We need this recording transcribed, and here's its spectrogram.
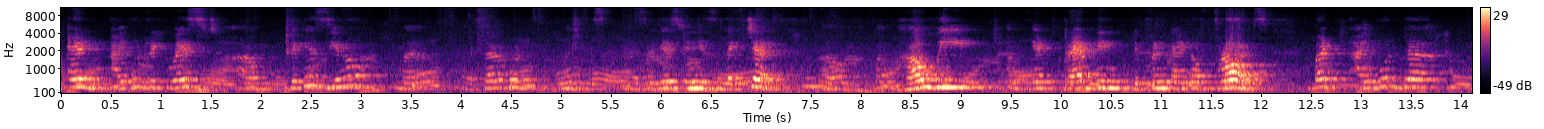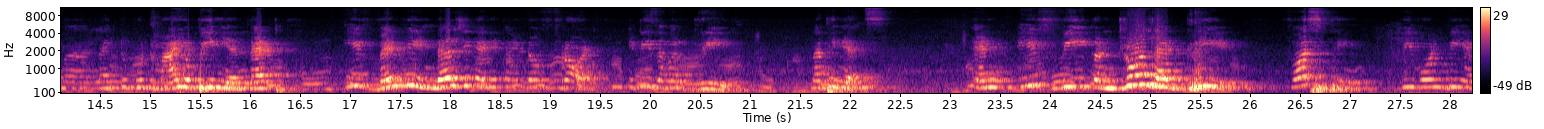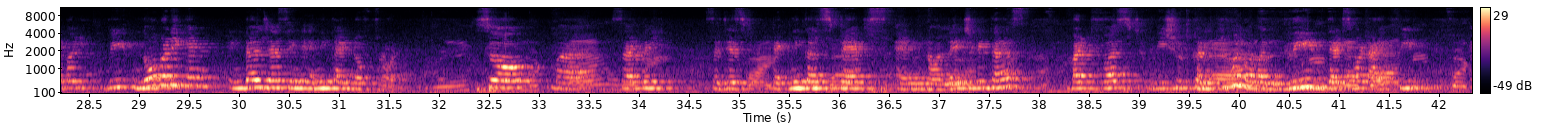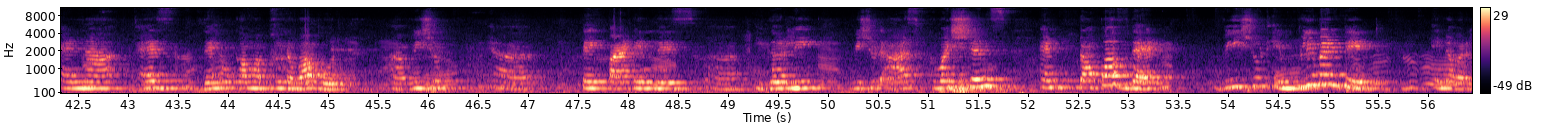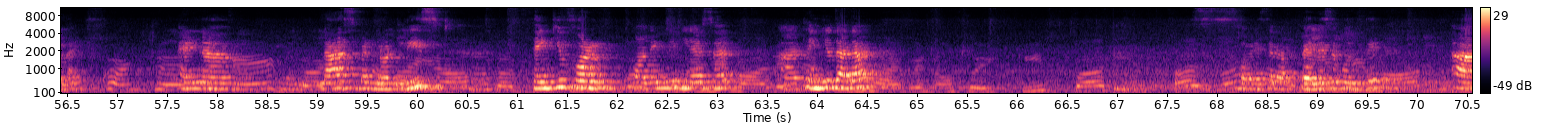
and I would request um, because you know uh, sir would uh, suggest in his lecture uh, how we get trapped in different kind of frauds. But I would uh, uh, like to put my opinion that if when we indulge in any kind of fraud, it is our greed, nothing else. And if we control that greed, first thing, we won't be able, we, nobody can indulge us in any kind of fraud. So, uh, sir will suggest technical steps and knowledge with us. But first, we should control our greed, that's what I feel. And uh, as they have come up to Nawapur, uh, we should take part in this uh, eagerly. We should ask questions, and top of that, we should implement it in our life. And uh, last but not least, uh, thank you for calling me here, sir. Uh, thank you, Dada. Sorry sir आप पहले से बोलते आ,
